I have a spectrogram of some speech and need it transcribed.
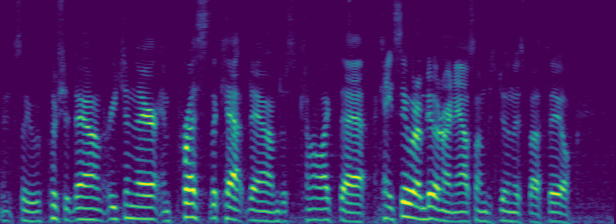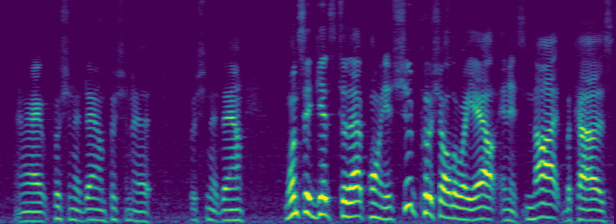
And see, we push it down, reach in there, and press the cap down, just kind of like that. I can't see what I'm doing right now, so I'm just doing this by feel. All right, pushing it down, pushing it, pushing it down. Once it gets to that point, it should push all the way out, and it's not because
